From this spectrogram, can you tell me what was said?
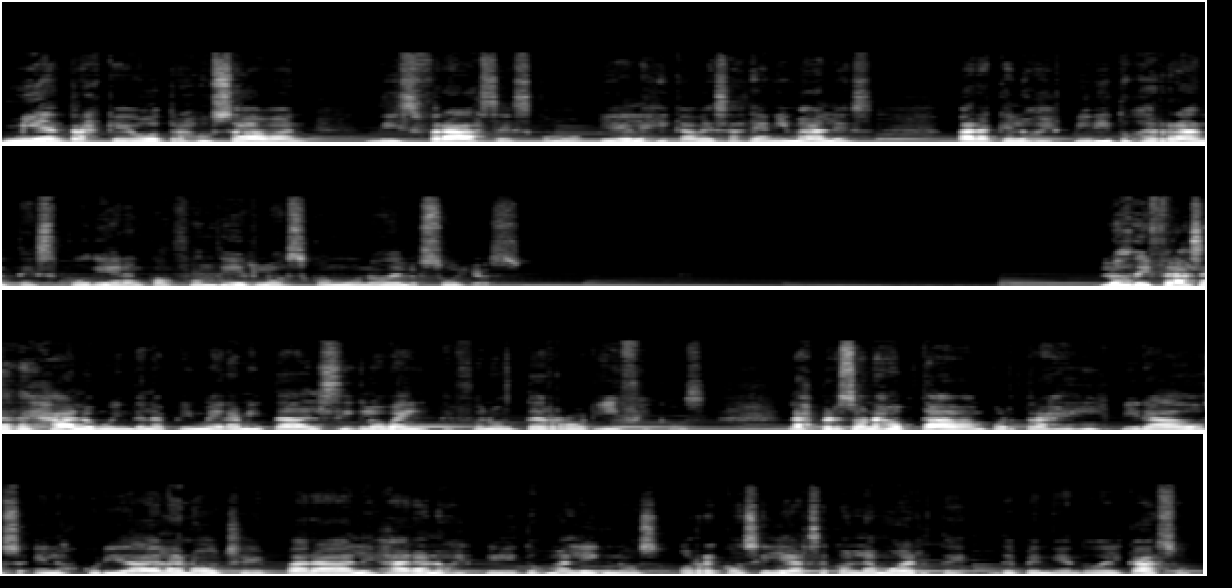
mientras que otras usaban disfraces como pieles y cabezas de animales para que los espíritus errantes pudieran confundirlos con uno de los suyos. Los disfraces de Halloween de la primera mitad del siglo XX fueron terroríficos. Las personas optaban por trajes inspirados en la oscuridad de la noche para alejar a los espíritus malignos o reconciliarse con la muerte, dependiendo del caso.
